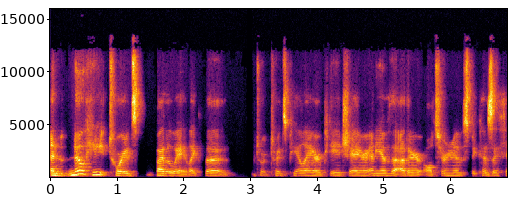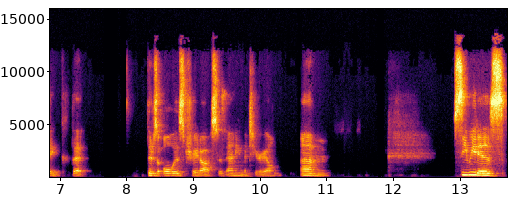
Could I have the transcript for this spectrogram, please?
And no hate towards, by the way, like the towards PLA or PHA or any of the other alternatives, because I think that there's always trade-offs with any material. Um, seaweed is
